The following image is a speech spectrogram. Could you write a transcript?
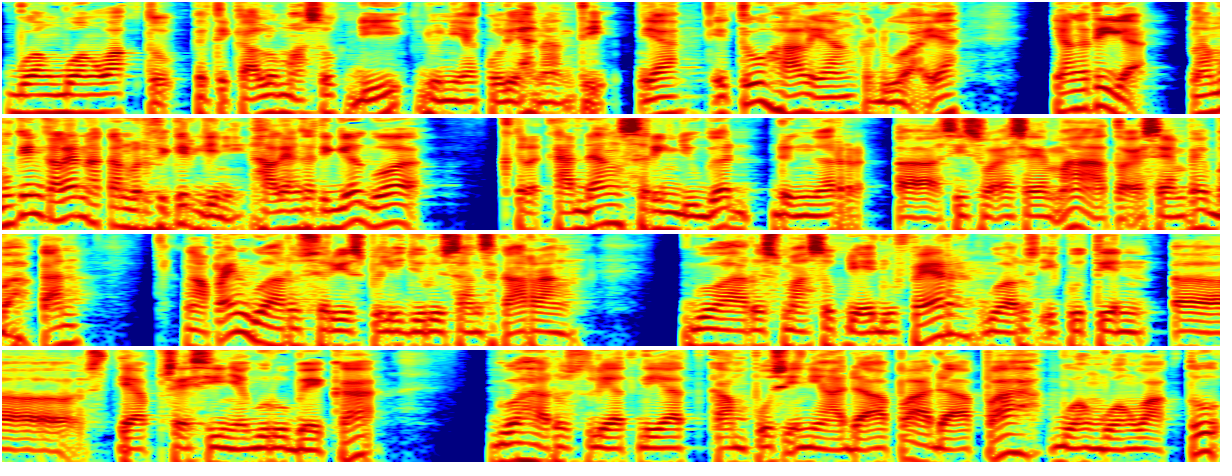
buang-buang waktu ketika lu masuk di dunia kuliah nanti ya. Itu hal yang kedua ya. Yang ketiga, nah mungkin kalian akan berpikir gini, hal yang ketiga gue kadang sering juga dengar uh, siswa SMA atau SMP bahkan Ngapain gue harus serius pilih jurusan sekarang? Gue harus masuk di EduFair, gue harus ikutin uh, setiap sesinya guru BK, gue harus lihat-lihat kampus ini ada apa, ada apa, buang-buang waktu.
